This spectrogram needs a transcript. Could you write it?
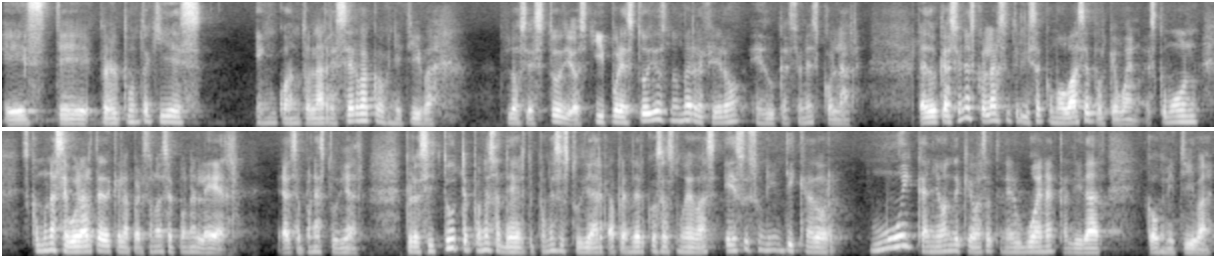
Este, pero el punto aquí es, en cuanto a la reserva cognitiva, los estudios, y por estudios no me refiero a educación escolar, la educación escolar se utiliza como base porque, bueno, es como un, es como un asegurarte de que la persona se pone a leer, se pone a estudiar. Pero si tú te pones a leer, te pones a estudiar, a aprender cosas nuevas, eso es un indicador muy cañón de que vas a tener buena calidad cognitiva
